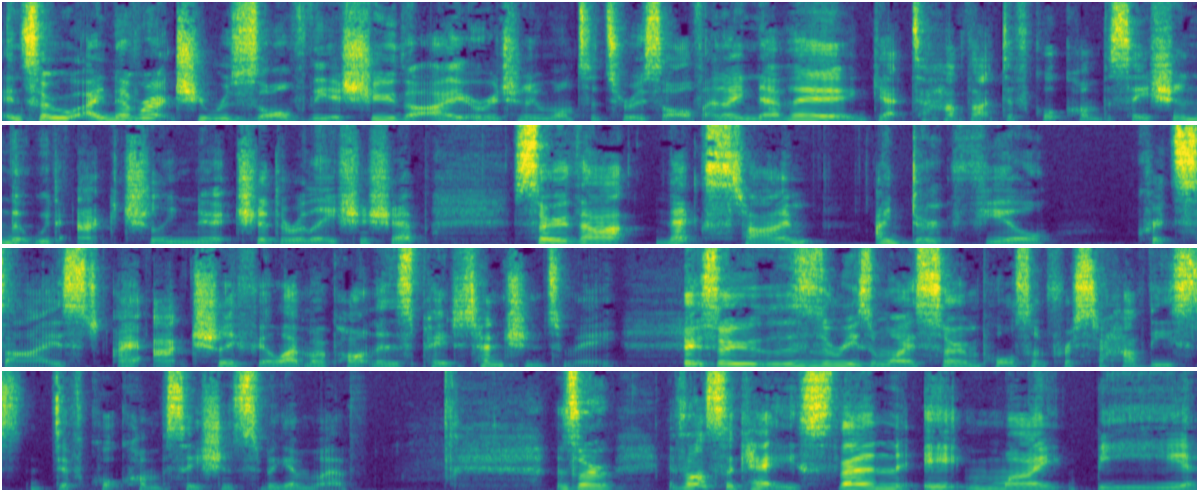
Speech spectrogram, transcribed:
And so I never actually resolve the issue that I originally wanted to resolve. And I never get to have that difficult conversation that would actually nurture the relationship so that next time I don't feel criticized. I actually feel like my partner has paid attention to me. So, this is the reason why it's so important for us to have these difficult conversations to begin with. And so, if that's the case, then it might be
